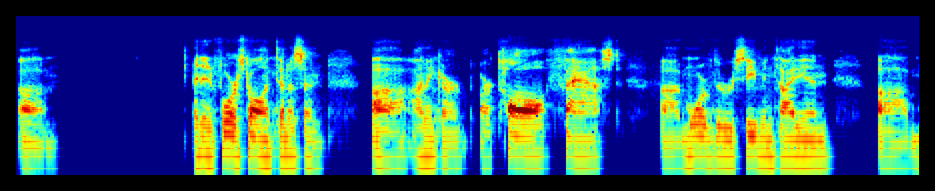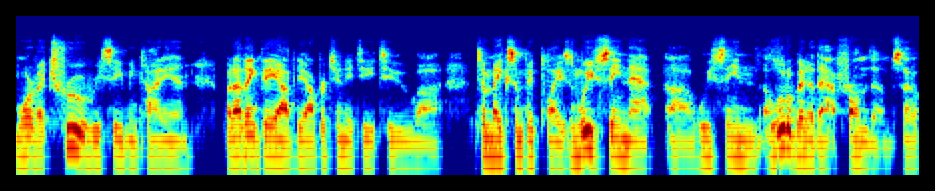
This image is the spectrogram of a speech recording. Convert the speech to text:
Um, and then Forristall and Tennyson, uh, I think are are tall, fast, uh, more of the receiving tight end, uh, more of a true receiving tight end. But I think they have the opportunity to uh, to make some big plays, and we've seen that. Uh, we've seen a little bit of that from them. So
